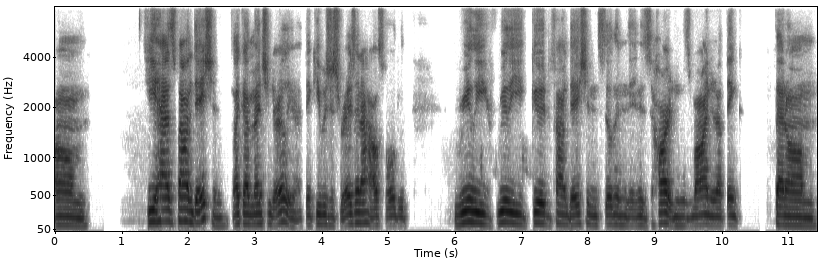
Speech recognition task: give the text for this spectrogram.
Um, he has foundation, like I mentioned earlier. I think he was just raised in a household with really, really good foundation instilled in, in his heart and his mind. And I think that um,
